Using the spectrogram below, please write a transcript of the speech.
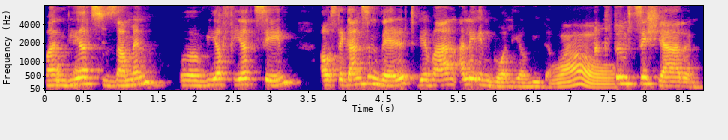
waren wir zusammen, äh, wir 14 aus der ganzen Welt. Wir waren alle in Gwalior wieder. Wow. 50 Jahren.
